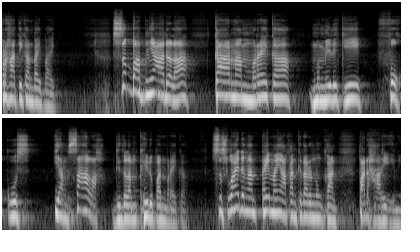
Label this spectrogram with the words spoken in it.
Perhatikan baik-baik. Sebabnya adalah karena mereka memiliki fokus yang salah di dalam kehidupan mereka. Sesuai dengan tema yang akan kita renungkan pada hari ini.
